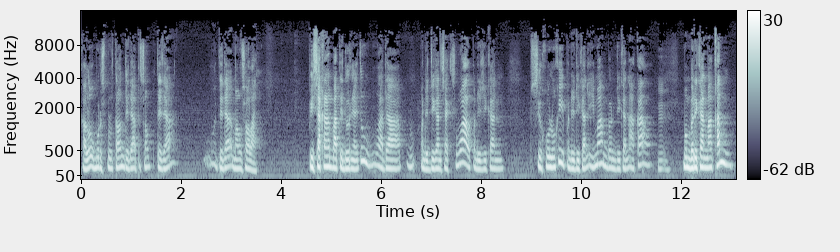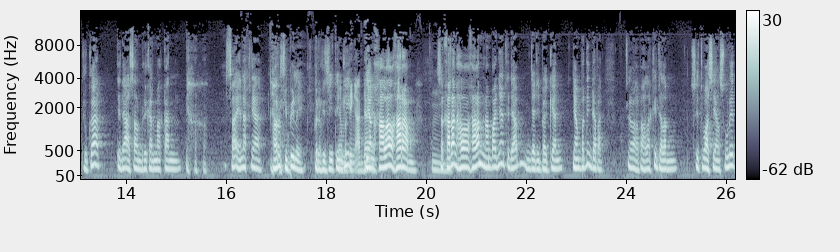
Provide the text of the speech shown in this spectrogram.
Kalau umur 10 tahun tidak tidak tidak mau sholat. Pisahkan tempat tidurnya itu ada pendidikan seksual, pendidikan psikologi, pendidikan iman, pendidikan akal. Hmm. Memberikan makan juga tidak asal memberikan makan seenaknya, harus dipilih bergizi tinggi, yang, yang halal haram. Hmm. Sekarang hal haram nampaknya tidak menjadi bagian yang penting dapat apalagi dalam situasi yang sulit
